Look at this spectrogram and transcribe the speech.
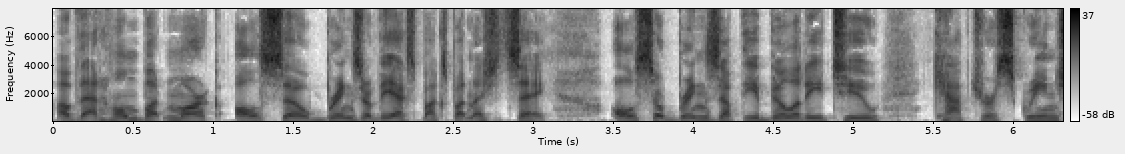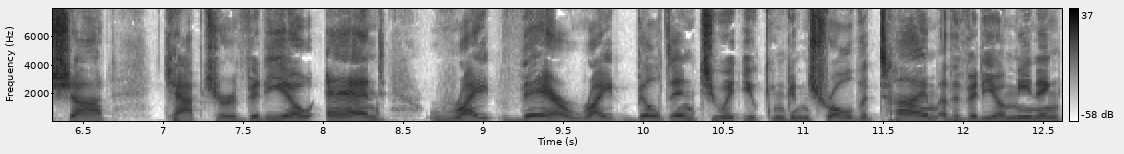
of that home button mark also brings, or the Xbox button, I should say, also brings up the ability to capture a screenshot, capture a video, and right there, right built into it, you can control the time of the video. Meaning,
